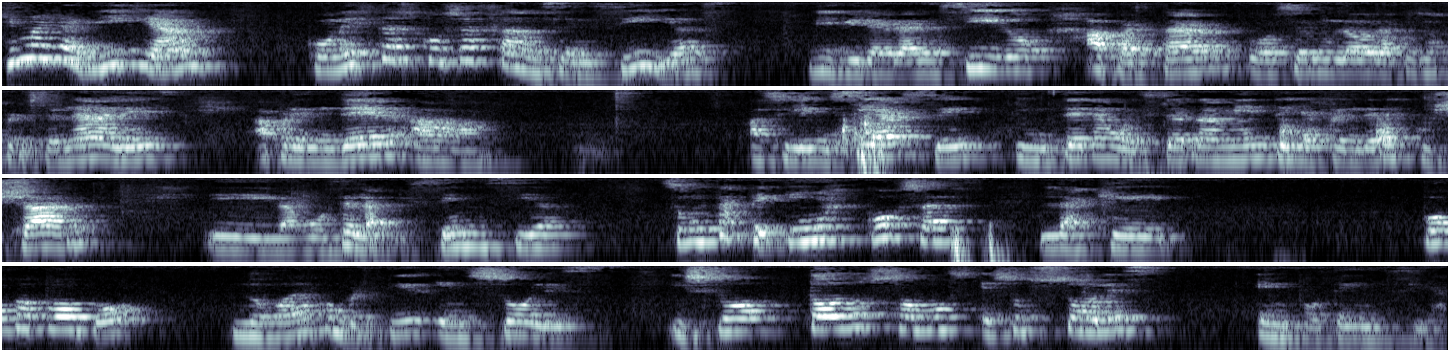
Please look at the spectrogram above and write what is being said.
¡Qué maravilla! Con estas cosas tan sencillas vivir agradecido, apartar o hacer un lado las cosas personales, aprender a, a silenciarse interna o externamente y aprender a escuchar eh, la voz de la presencia. Son estas pequeñas cosas las que poco a poco nos van a convertir en soles y todos somos esos soles en potencia.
